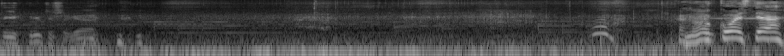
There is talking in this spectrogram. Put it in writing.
Ты их крутишь, ага. Ну, Костя,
